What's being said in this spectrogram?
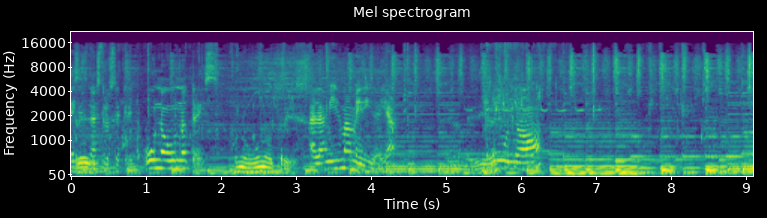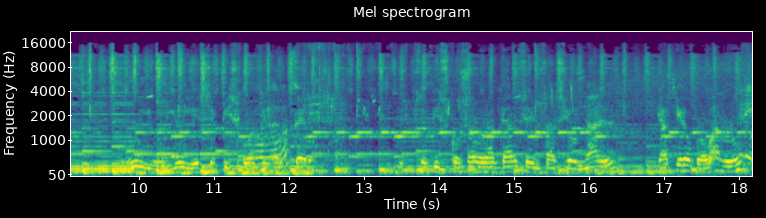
Ese es nuestro secreto. 1 1 3. 1 1 3. A la misma medida, ¿ya? 1 pisco quedar pero este pisco sour va a quedar sensacional. Ya quiero probarlo. Tres.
